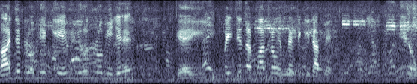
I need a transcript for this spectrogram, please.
ભાજપ લોબી એક એવી વિરુદ્ધ લોબી છે કે ઈ પૈસેદાર પાત્ર એમને ટિકિટ આપે. એનું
